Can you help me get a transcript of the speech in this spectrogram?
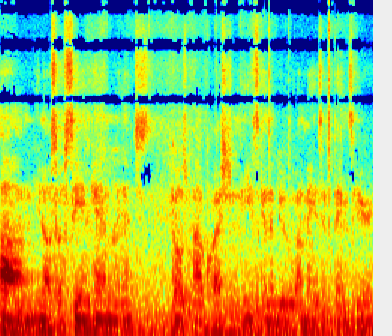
Um, you know, so seeing him, it goes without question. He's going to do amazing things here.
